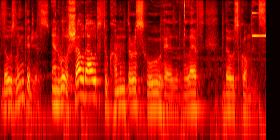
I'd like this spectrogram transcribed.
those linkages. And we'll shout out to commenters who have left those comments.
